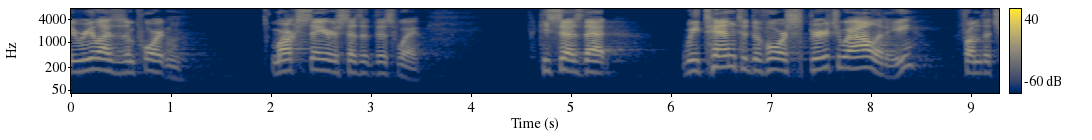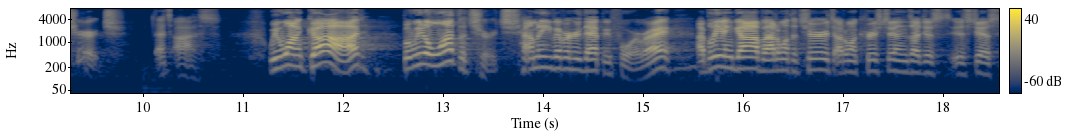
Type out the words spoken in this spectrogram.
they realize is important. Mark Sayers says it this way He says that we tend to divorce spirituality from the church. That's us. We want God, but we don't want the church. How many of you have ever heard that before, right? I believe in God, but I don't want the church. I don't want Christians. I just, it's just,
